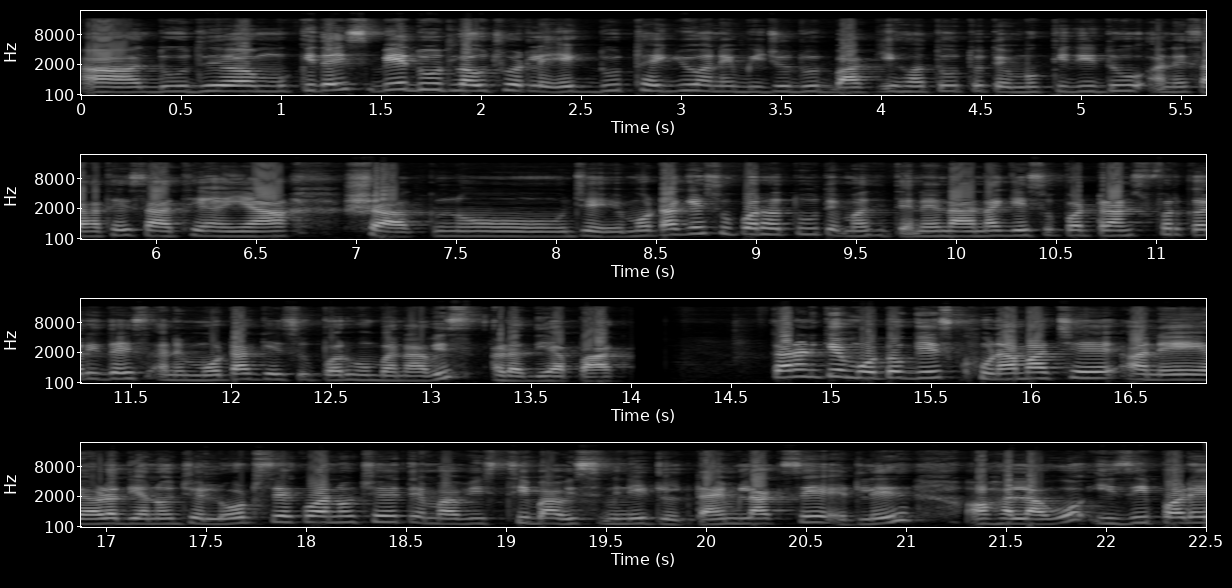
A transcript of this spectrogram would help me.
દૂધ મૂકી દઈશ. બે દૂધ લઉં છું એટલે એક દૂધ થઈ ગયું અને બીજું દૂધ બાકી હતું તો તે મૂકી દીધું અને સાથે સાથે અહીંયા શાકનો જે મોટા ગેસ ઉપર હતું તેમાંથી તેને નાના ગેસ ઉપર ટ્રાન્સફર કરી દઈશ અને મોટા ગેસ ઉપર હું બનાવીશ અડદિયા પાક. કારણ કે મોટો ગેસ ખૂણામાં છે અને અડદિયાનો જે લોટ શેકવાનો છે, તેમાં વીસથી બાવીસ મિનિટ ટાઈમ લાગશે એટલે હલાવવો ઇઝી પડે.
